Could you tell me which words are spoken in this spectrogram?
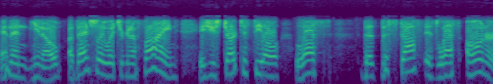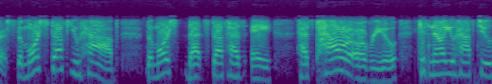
And then, you know, eventually what you're going to find is you start to feel less the the stuff is less onerous. The more stuff you have, the more that stuff has a has power over you because now you have to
